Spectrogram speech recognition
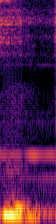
Hmm.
